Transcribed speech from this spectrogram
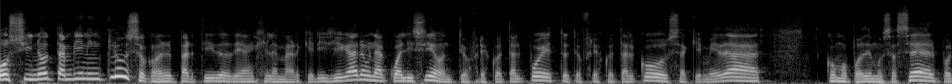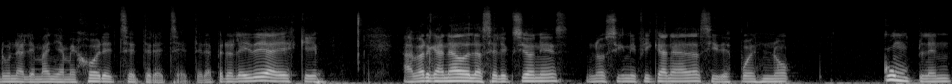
o si no también incluso con el partido de Angela Merkel y llegar a una coalición, te ofrezco tal puesto, te ofrezco tal cosa, que me das, cómo podemos hacer por una Alemania mejor, etcétera, etcétera. Pero la idea es que haber ganado las elecciones no significa nada si después no cumplen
